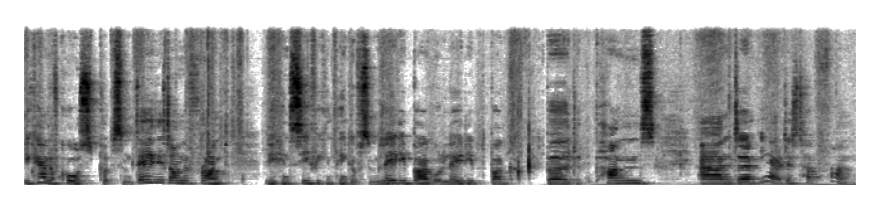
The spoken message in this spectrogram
You can, of course, put some daisies on the front. You can see if you can think of some ladybug or ladybug bird puns. And um, yeah, just have fun.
